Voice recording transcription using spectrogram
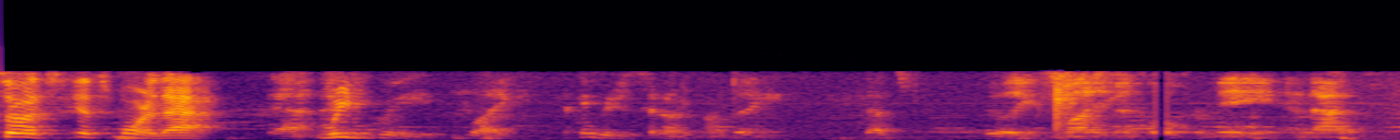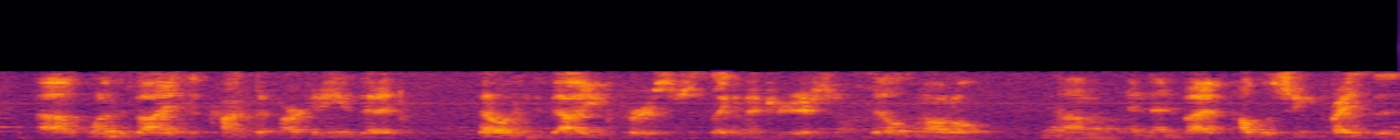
so it's it's more that. Yeah, I We- think we like. I think we just hit on something that's really monumental for me, and that's uh, one of the values of content marketing is that it's selling the value first, just like in a traditional sales model, um, and then by publishing prices,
